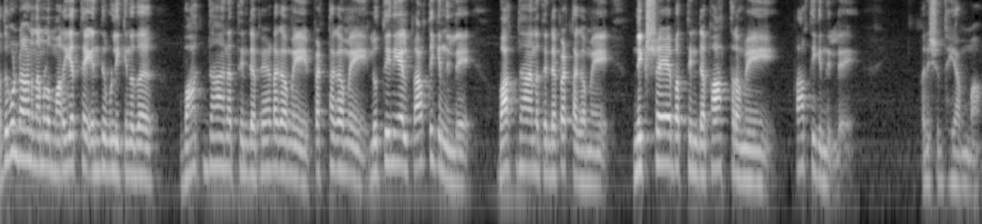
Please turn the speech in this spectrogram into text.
അതുകൊണ്ടാണ് നമ്മൾ മറിയത്തെ എന്ത് വിളിക്കുന്നത്? വാഗ്ദാനത്തിന്റെ പേടകമേ പെട്ടകമേ ലുത്തിനിയൽ പ്രാർത്ഥിക്കുന്നില്ലേ? വാഗ്ദാനത്തിന്റെ പെട്ടകമേ നിക്ഷേപത്തിന്റെ പാത്രമേ പ്രാർത്ഥിക്കുന്നില്ലേ? പരിശുദ്ധി അമ്മ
